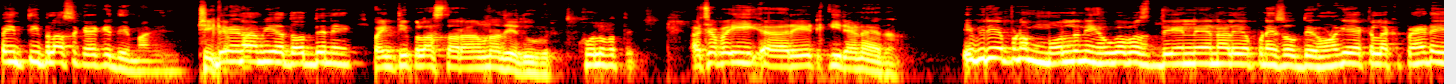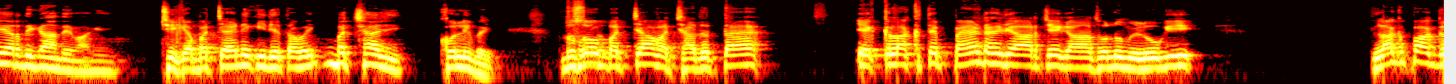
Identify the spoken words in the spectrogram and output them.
35 ਪਲੱਸ ਕਹਿ ਕੇ ਦੇਵਾਂਗੇ। ਦੇਣਾ ਵੀ ਆ ਦੁੱਧ ਨੇ 35 ਪਲੱਸ ਤਾਂ ਆਰਾਮ ਨਾਲ ਦੇ ਦੂ ਫਿਰ। ਖੋਲ ਪੱਤੇ। ਅੱਛਾ ਬਾਈ ਰੇਟ ਕੀ ਰਹਿਣਾ ਇਹਦਾ? ਇਹ ਵੀਰੇ ਆਪਣਾ ਮੁੱਲ ਨਹੀਂ ਹੋਊਗਾ ਬਸ ਦੇਣ ਲੈਣ ਵਾਲੇ ਆਪਣੇ ਸੌਦੇ ਹੋਣਗੇ 165000 ਦੀ ਗਾਂ ਦੇਵਾਂਗੇ। ਠੀਕ ਹੈ ਬੱਚਾ ਇਹਨੇ ਕੀ ਦਿੱਤਾ ਬਾਈ? ਬੱਚਾ ਜੀ। ਖੋਲੀ ਬਾਈ। ਦੋਸਤੋ ਬੱਚਾ ਵੱਛਾ ਦਿੱਤਾ ਹੈ 1 ਲੱਖ ਤੇ 65000 ਚ ਗਾਂ ਤੁਹਾਨੂੰ ਮਿਲੂਗੀ। ਲਗਭਗ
